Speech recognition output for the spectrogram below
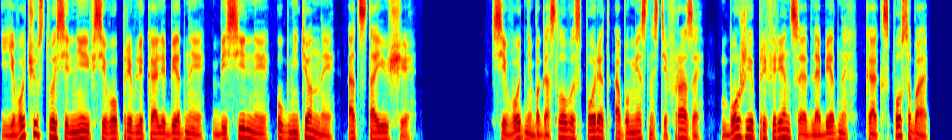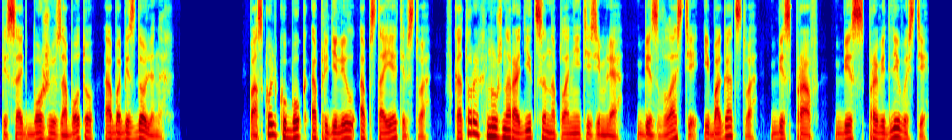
Его чувства сильнее всего привлекали бедные, бессильные, угнетенные, отстающие. Сегодня богословы спорят об уместности фразы «Божья преференция для бедных» как способа описать Божью заботу об обездоленных. Поскольку Бог определил обстоятельства, в которых нужно родиться на планете Земля, без власти и богатства, без прав, без справедливости,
